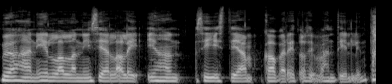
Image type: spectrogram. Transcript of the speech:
myöhään illalla, niin siellä oli ihan siistiä kaveri tosi vähän tillintä.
